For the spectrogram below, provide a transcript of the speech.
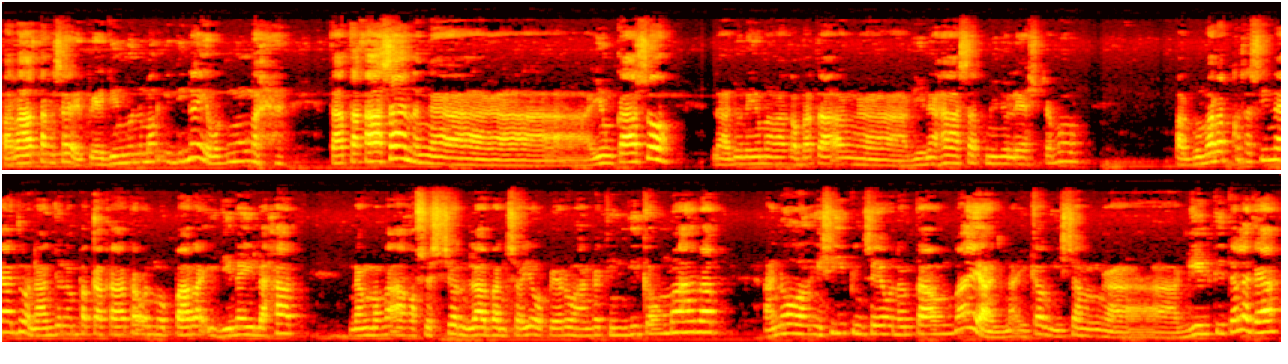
paratang sa eh, pwede mo namang i-deny. Huwag mong ah, tatakasan ang ah, yung kaso. Lalo na yung mga kabataang uh, ginahasa at minulestya mo. Pag gumarap ka sa Senado, nandiyan ang pagkakataon mo para i-deny lahat ng mga akusasyon laban sa iyo. Pero hanggat hindi ka umaharap, ano ang isipin sa iyo ng taong bayan na ikaw isang ah, guilty talaga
